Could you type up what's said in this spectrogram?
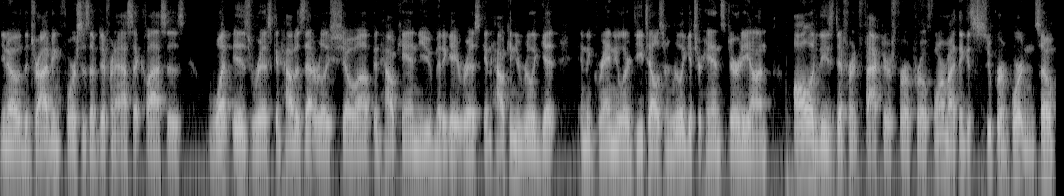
you know the driving forces of different asset classes. What is risk and how does that really show up and how can you mitigate risk and how can you really get in the granular details and really get your hands dirty on all of these different factors for a pro forma? I think is super important. So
